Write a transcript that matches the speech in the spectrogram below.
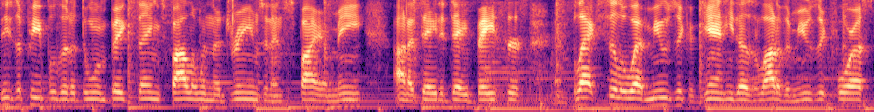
These are people that are doing big things, following their dreams, and inspire me on a day to day basis. And Black Silhouette Music, again, he does a lot of the music for us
